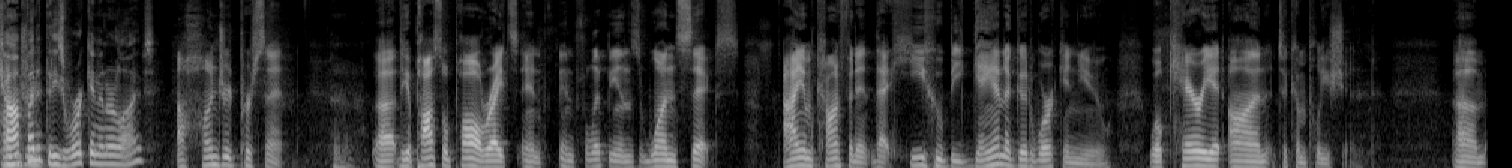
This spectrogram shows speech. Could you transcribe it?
confident that he's working in our lives? A hundred percent. Uh, the apostle Paul writes in, in Philippians 1 6, I am confident that he who began a good work in you will carry it on to completion. Um,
